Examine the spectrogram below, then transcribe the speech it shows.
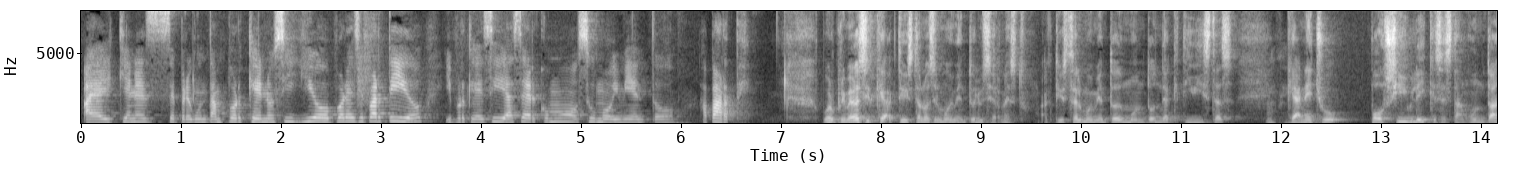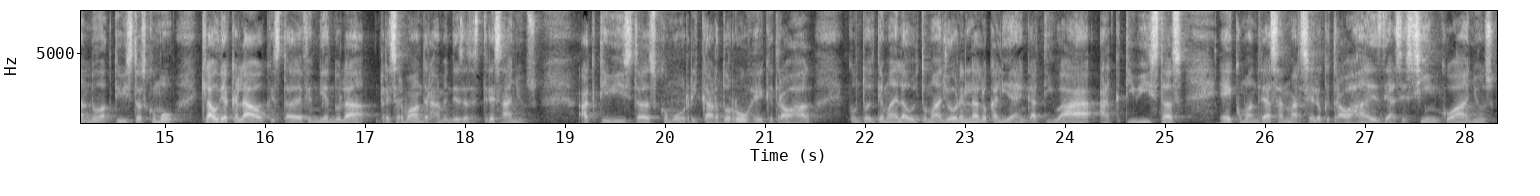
hay quienes se preguntan por qué no siguió por ese partido y por qué decidió hacer como su movimiento aparte. Bueno, primero decir que activista no es el movimiento de Luis Ernesto. Activista es el movimiento de un montón de activistas que han hecho posible y que se están juntando. Activistas como Claudia Calao, que está defendiendo la Reserva Vanderhamen desde hace tres años. Activistas como Ricardo Ruge, que trabaja con todo el tema del adulto mayor en la localidad de Engativá. Activistas eh, como Andrea San Marcelo, que trabaja desde hace cinco años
